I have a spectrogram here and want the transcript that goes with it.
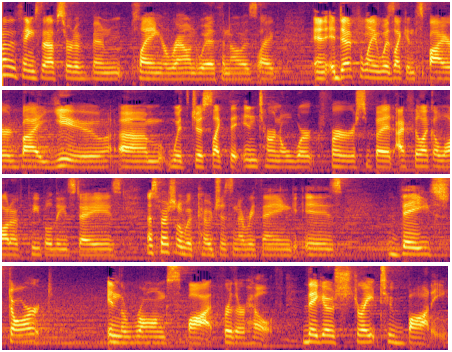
of the things that I've sort of been playing around with, and I was like, and it definitely was like inspired by you um, with just like the internal work first. But I feel like a lot of people these days, especially with coaches and everything, is they start in the wrong spot for their health. They go straight to body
